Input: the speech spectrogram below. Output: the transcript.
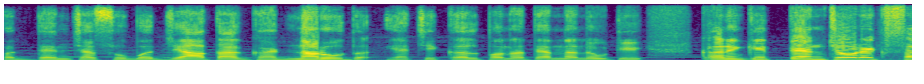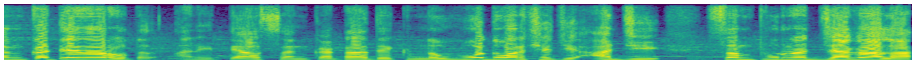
पण त्यांच्यासोबत जे आता घडणार होतं याची कल्पना त्यांना नव्हती. कारण की त्यांच्यावर एक संकट येणार होतं. आणि त्या संकटात एक नव्वद वर्षाची आजी संपूर्ण जगाला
